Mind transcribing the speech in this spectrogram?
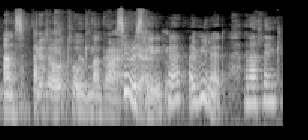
answer back. Good old talking back, Seriously, yeah. I mean it, and I think.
